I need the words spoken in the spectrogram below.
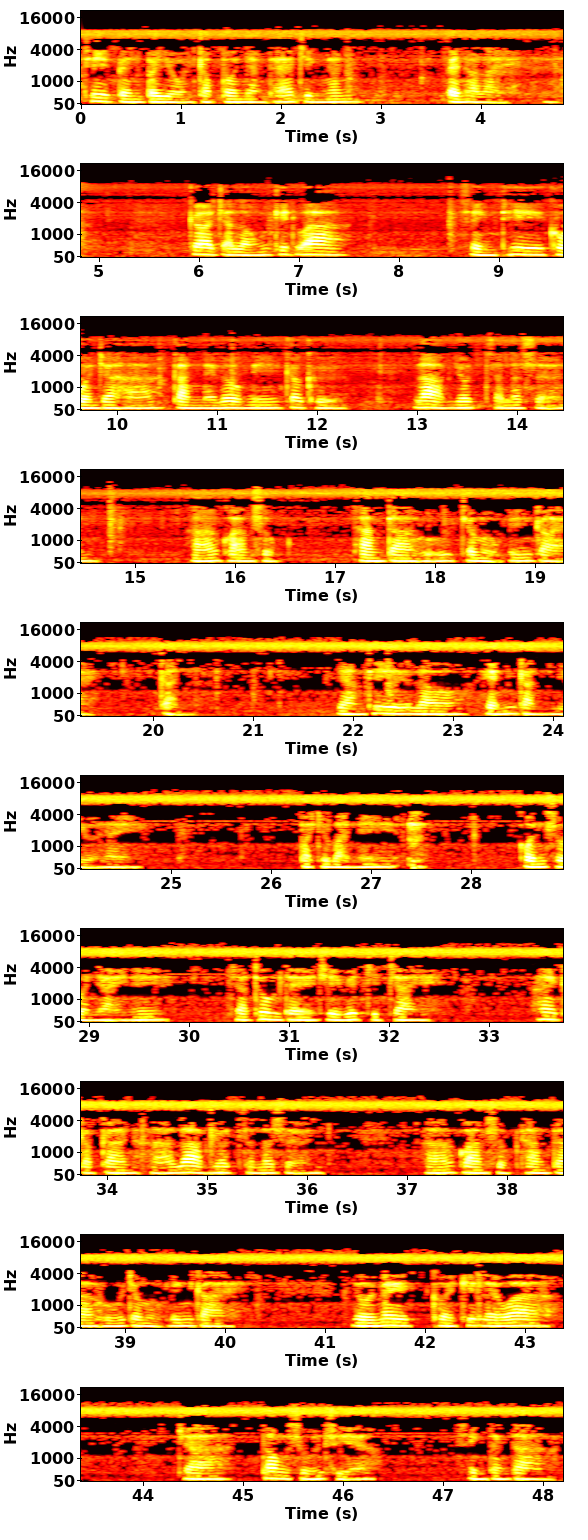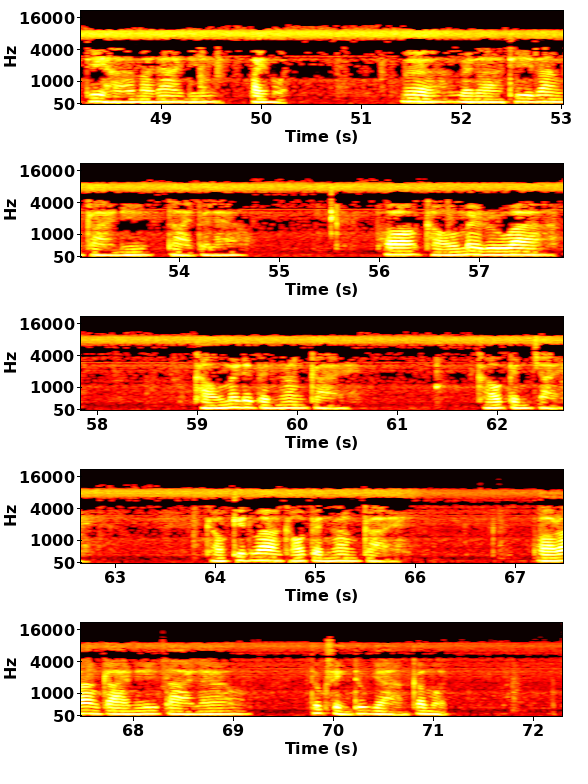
ที่เป็นประโยชน์กับตนอย่างแท้จริงนั้นเป็นอะไร ก็จะหลงคิดว่า สิ่งที่ควรจะหากันในโลกนี้ก็คือลาบยศสรรเสริญ หาความสุข ทางตาหูจมูกลิ้นกายกัน อย่างที่เราเห็นกันอยู่ใน ปัจจุบันนี้ คนส่วนใหญ่นี้ จะทุ่มเทชีวิตจิตใจ ให้กับการหาลาบยศสรรเสริญ หาความสุขทางตาหูจมูกลิ้นกาย โดยไม่เคยคิดเลยว่า จะต้องสูญเสีย สิ่งต่างๆที่หามาได้นี้ไปหมด เมื่อเวลาที่ร่างกายนี้ตายไปแล้ว เพราะเขาไม่รู้ว่า เขาไม่ได้เป็นร่างกาย เขาเป็นใจ เขาคิดว่าเขาเป็นร่างกาย พอร่างกายนี้ตายแล้ว ทุกสิ่งทุกอย่างก็หมด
